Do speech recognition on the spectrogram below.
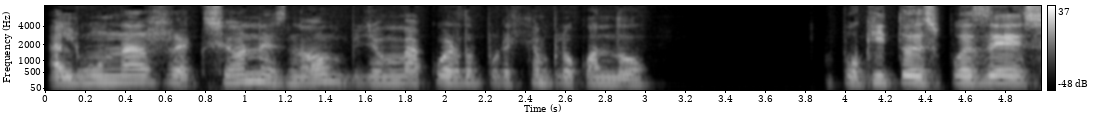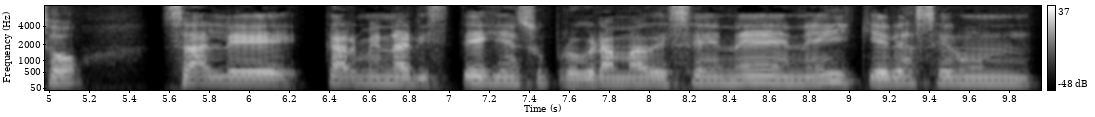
algunas reacciones, ¿no? Yo me acuerdo, por ejemplo, cuando poquito después de eso sale Carmen Aristegui en su programa de CNN y quiere hacer un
